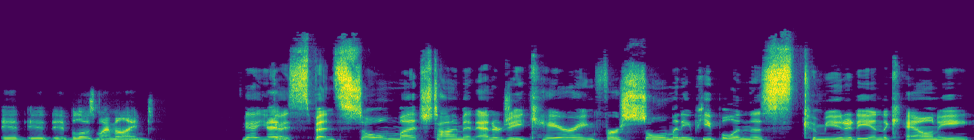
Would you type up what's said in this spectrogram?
it, it it blows my mind yeah you and, guys spend so much time and energy caring for so many people in this community in the county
